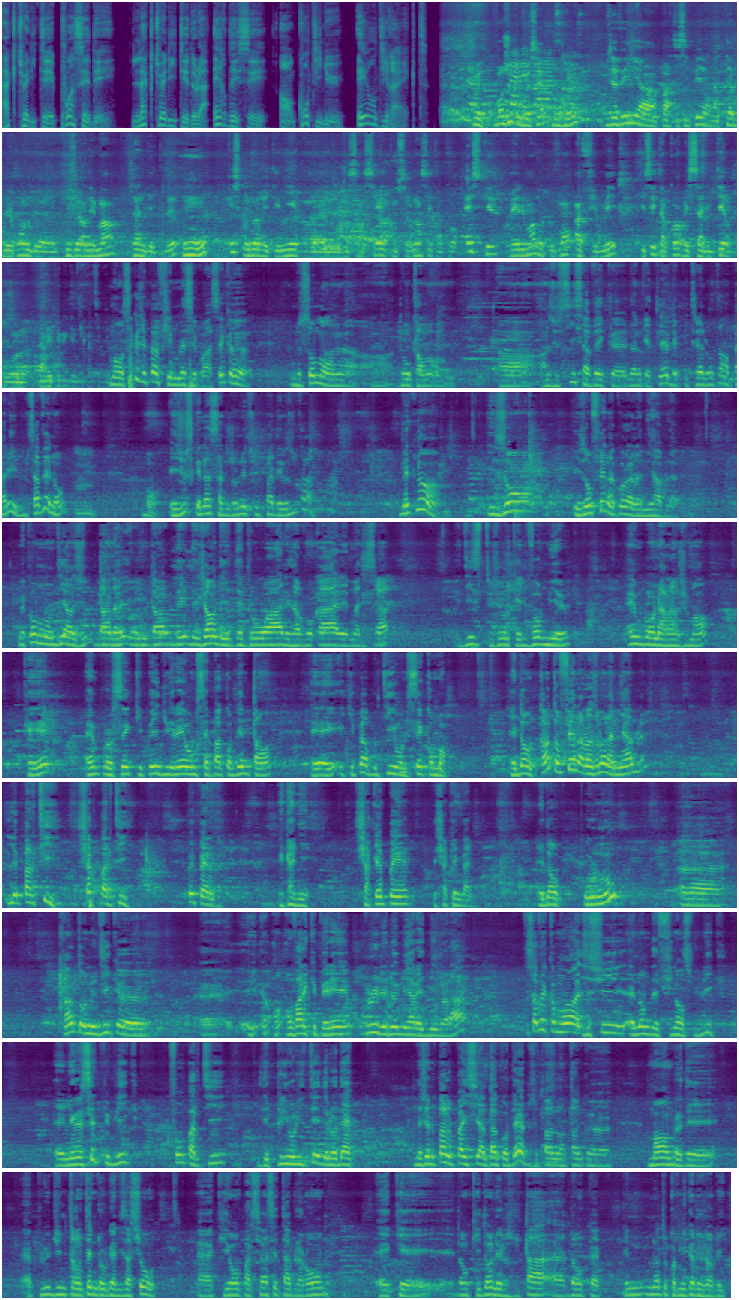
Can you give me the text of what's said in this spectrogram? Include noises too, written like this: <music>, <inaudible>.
Actualité.cd, l'actualité de la RDC en continu et en direct. Oui, bonjour professeur. Bonjour. Vous avez à participer à la table ronde de gouvernement d'Anne Mhm. Qu'est-ce qu'on doit retenir euh, l'essentiel concernant cet accord? Est-ce que réellement nous pouvons affirmer que cet accord est salutaire pour euh, la République démocratique du Bon, ce que je peux affirmer, c'est quoi? C'est que nous sommes en, en- donc en, en- en justice avec euh, Dan Gettler depuis très longtemps à Paris. Vous le savez, non? Bon, et jusque-là, ça ne donnait toujours pas de résultats. Maintenant, ils ont, ils ont fait un accord à l'amiable. Mais comme on dit en dans, la- dans les, les gens des, des droits, les avocats, les magistrats, ils disent toujours qu'il vaut mieux un bon arrangement qu'un procès qui peut durer on ne sait pas combien de temps et, et qui peut aboutir on ne sait comment. Et donc, quand on fait un arrangement amiable, les partis, chaque parti peut perdre et gagner. Chacun perd et chacun gagne. Et donc, pour nous, euh, quand on nous dit que euh, on, va récupérer plus de 2 milliards et demi de dollars, vous savez que moi, je suis un homme des finances publiques. Les recettes publiques font partie des priorités de l'ODEP. Mais je ne parle pas ici en tant qu'ODEP, je parle en tant que membre de euh, plus d'une trentaine d'organisations euh, qui ont participé à cette table ronde et qui, donc, qui donnent les résultats euh, donc, de notre communiqué d'aujourd'hui.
